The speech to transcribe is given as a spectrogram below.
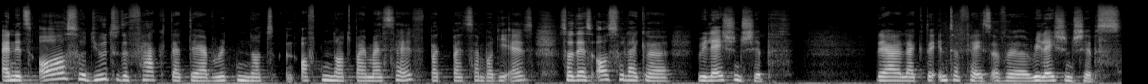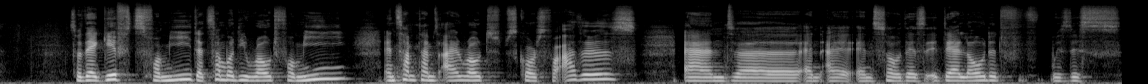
And it's also due to the fact that they are written not often not by myself, but by somebody else. So there's also like a relationship. They are like the interface of uh, relationships. So they're gifts for me that somebody wrote for me, and sometimes I wrote scores for others, and uh, and I, and so there's they're loaded with this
